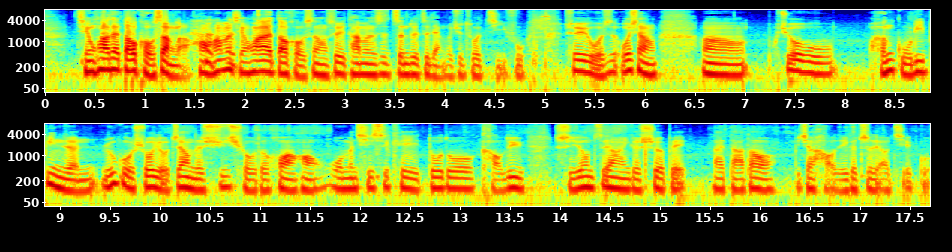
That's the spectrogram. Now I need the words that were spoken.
钱花在刀口上了哈，他们钱花在刀口上，所以他们是针对这两个去做给付。所以我是我想，嗯、呃，就很鼓励病人，如果说有这样的需求的话哈，我们其实可以多多考虑使用这样一个设备来达到。比较好的一个治疗结果。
